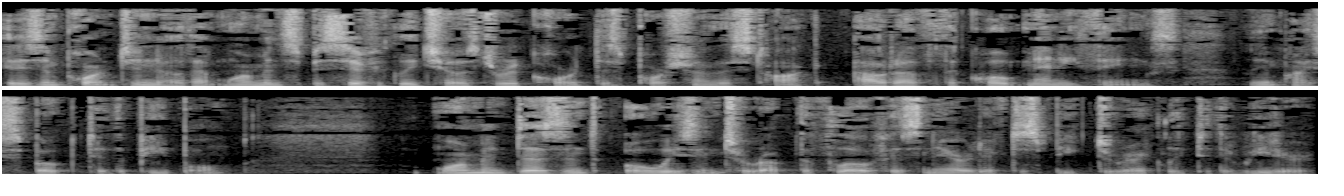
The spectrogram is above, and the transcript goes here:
It is important to know that Mormon specifically chose to record this portion of this talk out of the quote many things Limhi spoke to the people. Mormon doesn't always interrupt the flow of his narrative to speak directly to the reader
